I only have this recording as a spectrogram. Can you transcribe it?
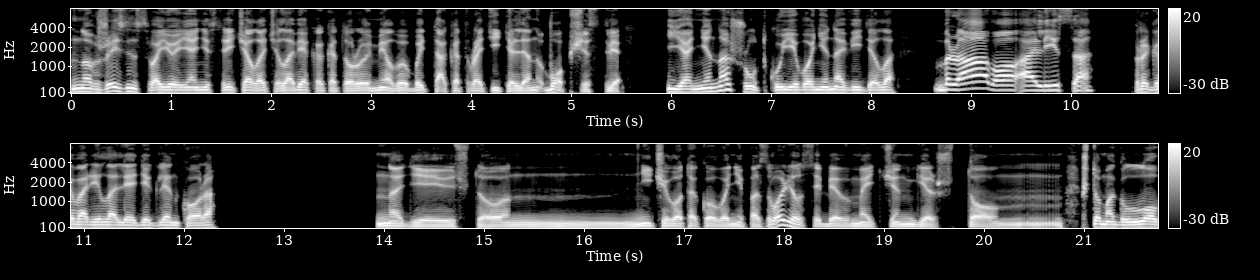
но в жизнь свою я не встречала человека, который умел бы быть так отвратителен в обществе. Я не на шутку его ненавидела». «Браво, Алиса!» — проговорила леди Гленкора. «Надеюсь, что он ничего такого не позволил себе в Мэтчинге, что... что могло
